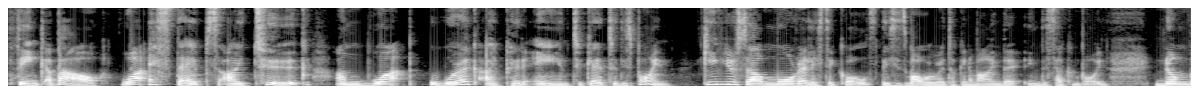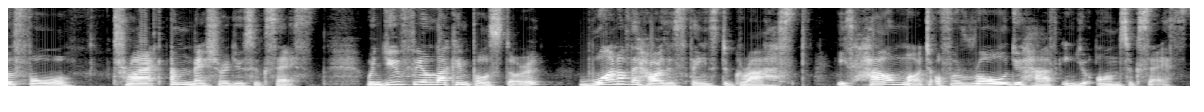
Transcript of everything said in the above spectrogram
think about what steps I took and what work I put in to get to this point. Give yourself more realistic goals. This is what we were talking about in the, in the second point. Number four, track and measure your success. When you feel like an imposter, one of the hardest things to grasp is how much of a role you have in your own success.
